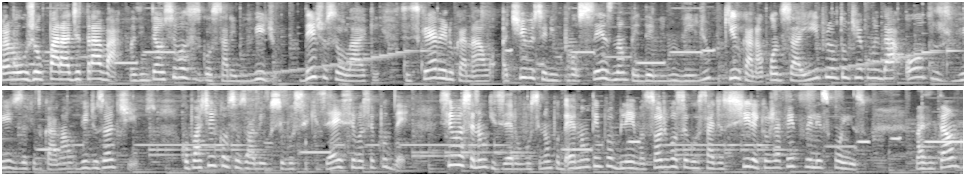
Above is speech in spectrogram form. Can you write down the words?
para o jogo parar de travar. Mas então, se vocês gostarem do vídeo, deixa o seu like, se inscreve no canal, ative o sininho para vocês não perderem nenhum vídeo aqui do canal quando sair, para YouTube te recomendar outros vídeos aqui do canal, vídeos antigos. Compartilhe com seus amigos se você quiser e se você puder. Se você não quiser ou você não puder, não tem problema. Só de você gostar de assistir é que eu já fico feliz com isso. Mas então,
